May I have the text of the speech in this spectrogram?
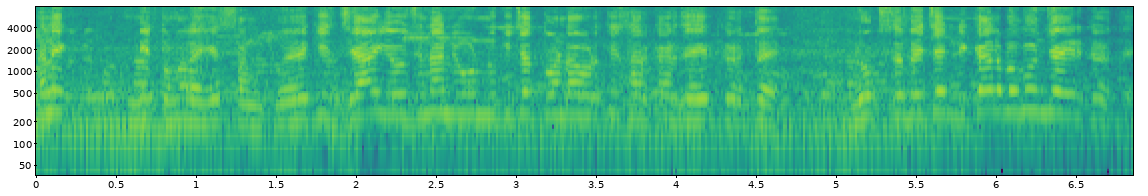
नाही मी तुम्हाला हेच सांगतोय की ज्या योजना निवडणुकीच्या तोंडावरती सरकार जाहीर करतंय लोकसभेचे निकाल बघून जाहीर करतंय.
